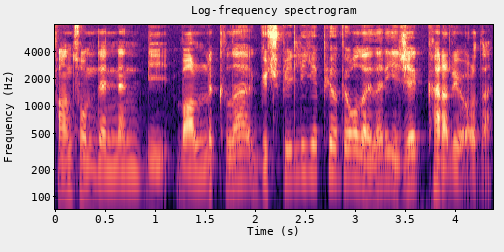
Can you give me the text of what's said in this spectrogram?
Phantom denilen bir varlıkla güç birliği yapıyor ve olaylar iyice kararıyor orada.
